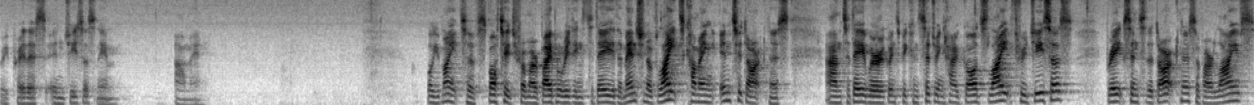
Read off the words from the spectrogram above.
We pray this in Jesus' name. Amen. Well, you might have spotted from our Bible readings today the mention of light coming into darkness. And today we're going to be considering how God's light through Jesus breaks into the darkness of our lives,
